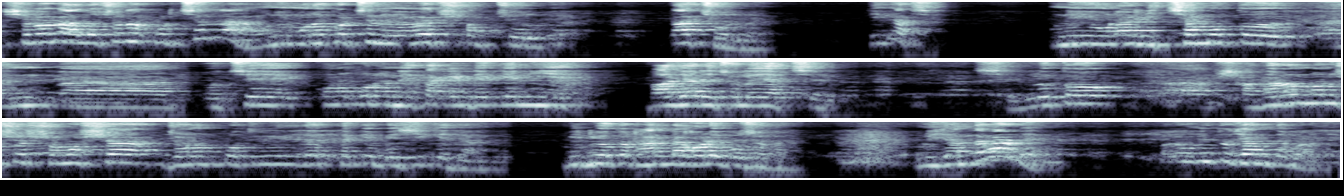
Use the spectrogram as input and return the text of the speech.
সেভাবে আলোচনা করছেন না। উনি মনে করছেন এভাবে সব চলবে তা চলবে ঠিক আছে? উনি ওনার ইচ্ছা মতো হচ্ছে কোনো কোনো নেতাকে ডেকে নিয়ে বাজারে চলে যাচ্ছে সেগুলো তো সাধারণ মানুষের সমস্যা, জনপ্রতিনিধিদের থেকে বেশি কে জানবে? ভিডিও তো ঠান্ডা করে বসে থাকে। উনি জানতে পারবেন? বলে উনি তো জানতে পারবেন।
